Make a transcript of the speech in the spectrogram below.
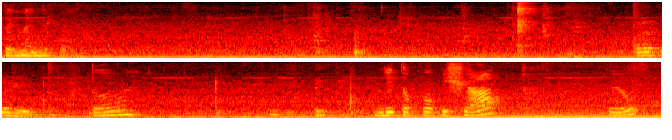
Tingnan niyo po. Ito. Dito coffee shop. Ito.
